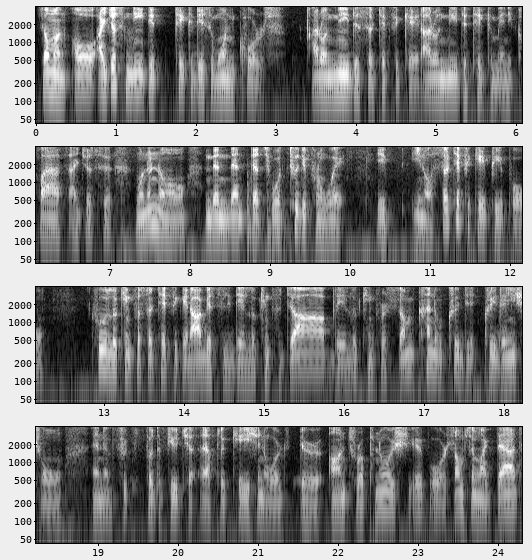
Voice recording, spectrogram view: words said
someone, oh, I just need to take this one course. I don't need the certificate. I don't need to take many class. I just uh, want to know. And then that, that's what two different way. If you know certificate people who looking for certificate, obviously they're looking for job. They're looking for some kind of credi- credential and f- for the future application or their entrepreneurship or something like that.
